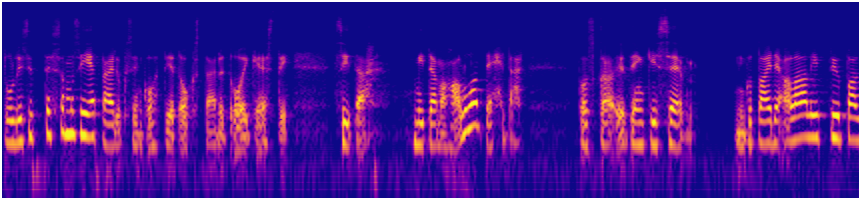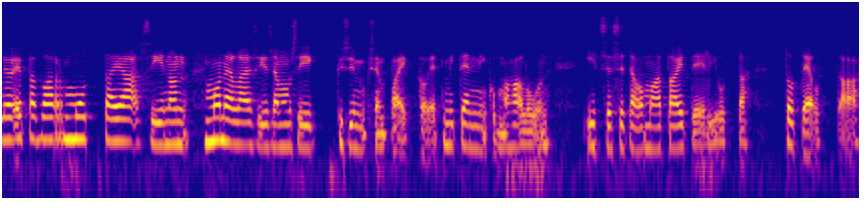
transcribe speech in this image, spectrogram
tuli sitten semmoisia epäilyksen kohtia, että onko tämä nyt oikeasti sitä, mitä mä haluan tehdä. Koska jotenkin se niin kuin taideala liittyy paljon epävarmuutta ja siinä on monenlaisia semmoisia kysymyksen paikkoja, että miten niin kuin mä haluan itse sitä omaa taiteilijuutta toteuttaa.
